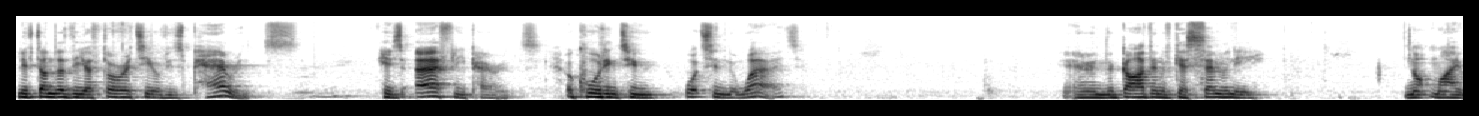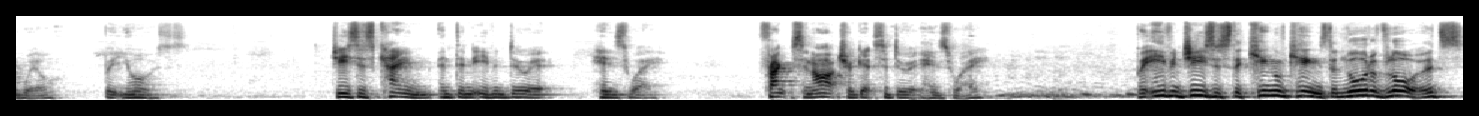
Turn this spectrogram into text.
lived under the authority of his parents, his earthly parents, according to what's in the Word. In the Garden of Gethsemane, not my will, but yours. Jesus came and didn't even do it his way. Frank Sinatra gets to do it his way. But even Jesus, the King of Kings, the Lord of Lords,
